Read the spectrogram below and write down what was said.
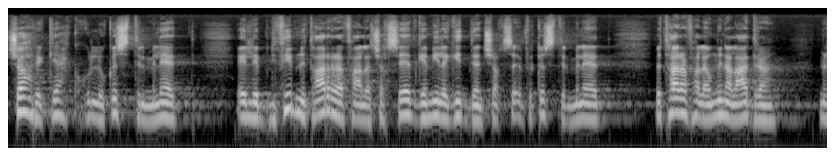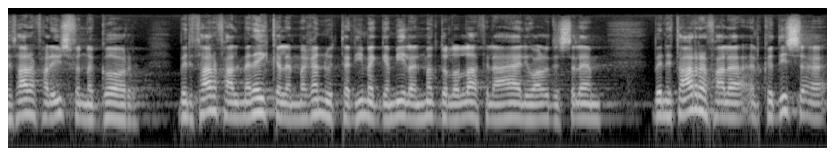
شهر يحكي كله قصة الميلاد. اللي فيه بنتعرف على شخصيات جميلة جدا شخصيه في قصة الميلاد. بنتعرف على امنا العذراء بنتعرف على يوسف النجار بنتعرف على الملائكة لما غنوا الترنيمه الجميلة المجد لله في العالي وارض السلام. بنتعرف على القديس آه،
